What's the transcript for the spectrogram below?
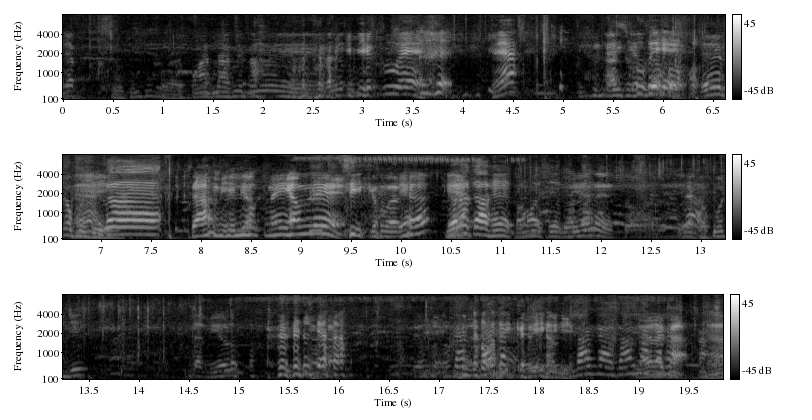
લે, પાંચ લાખ ને તમે કપૂરજી. હે?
